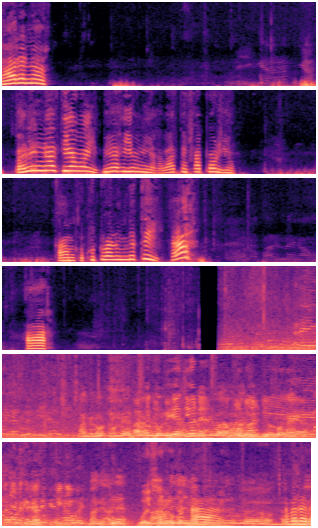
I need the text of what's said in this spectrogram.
ના રે ના. ભલે ના હોય બેહ્યું ને આ વાતું સાપોડ્યું કામ તો ખૂટવાનું નથી, હા? હા. હા, આ બધા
